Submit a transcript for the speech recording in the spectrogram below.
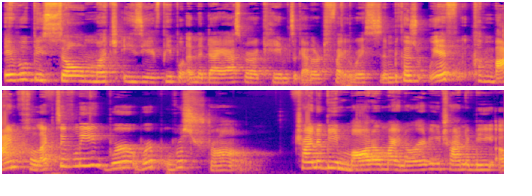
it would be so much easier if people in the diaspora came together to fight racism because if combined collectively, we're, we're, we're strong trying to be model minority, trying to be a,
